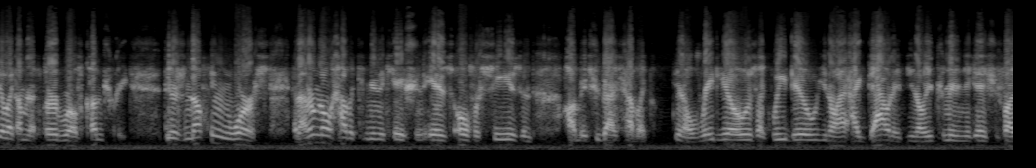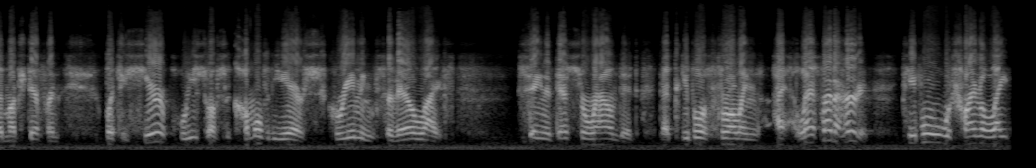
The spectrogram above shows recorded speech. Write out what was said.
feel like I'm in a third world country. There's nothing worse. And I don't know how the communication is overseas. And um, if you guys have like you know radios like we do, you know I, I doubt it. You know your communication is probably much different. But to hear a police officer come over the air screaming for their life saying that they're surrounded, that people are throwing. I, last night I heard it. People were trying to light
